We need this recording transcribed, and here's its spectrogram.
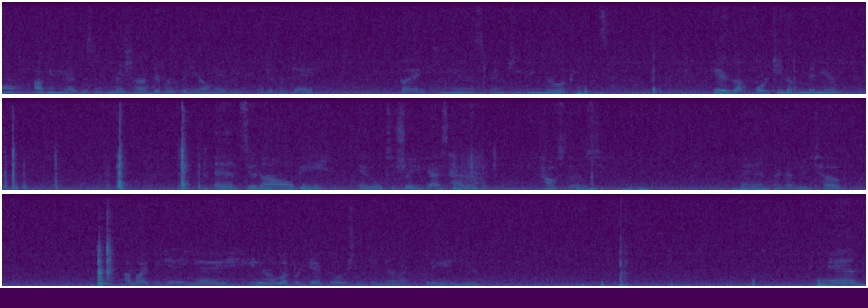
Well, I'll give you guys this information on a different video, maybe a different day. But he has been keeping millipedes. He has about 14 of them in here. And soon I'll be able to show you guys how to house those. And I got a new tub. I might be getting a either a leopard gecko or something I might be putting it in here. And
